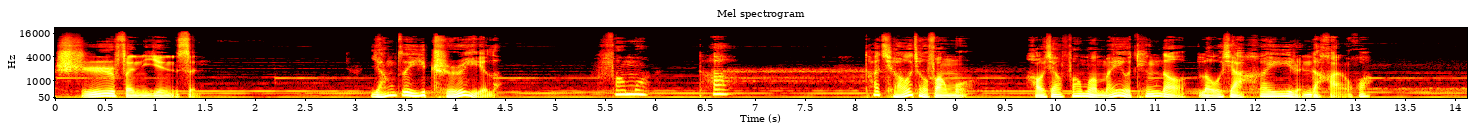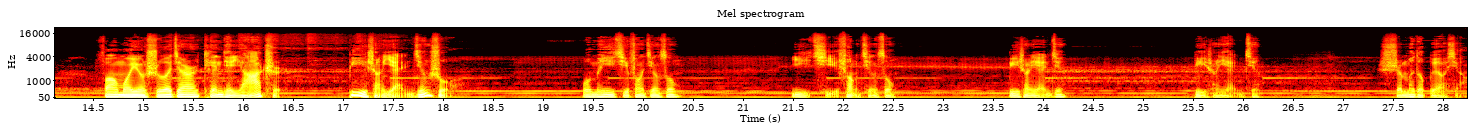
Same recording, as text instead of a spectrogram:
十分阴森。杨子怡迟疑了，方墨，他……他瞧瞧方墨，好像方墨没有听到楼下黑衣人的喊话。方墨用舌尖舔舔牙齿，闭上眼睛说：“我们一起放轻松，一起放轻松，闭上眼睛。”闭上眼睛，什么都不要想，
